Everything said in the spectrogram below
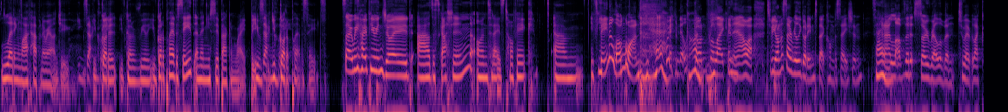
letting life happen around you exactly. You've got to you've got to really you've got to plant the seeds and then you sit back and wait. But you've you've got to plant the seeds. So we hope you enjoyed our discussion on today's topic. Um, if you been a long one. yeah, We've God, gone for like an hour. To be honest, I really got into that conversation, same. and I love that it's so relevant to ev- like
